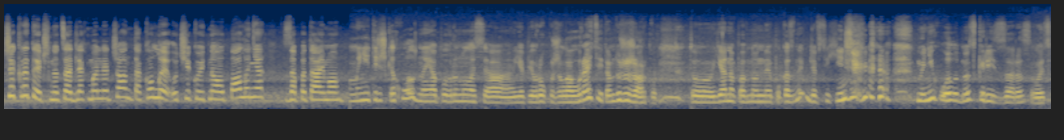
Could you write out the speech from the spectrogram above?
Чи критично це для хмельничан та коли очікують на опалення? Запитаємо. Мені трішки холодно, я повернулася, я півроку жила у Греції, там дуже жарко. То я, напевно, не показник для всіх інших. Мені холодно скрізь зараз. Ось.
